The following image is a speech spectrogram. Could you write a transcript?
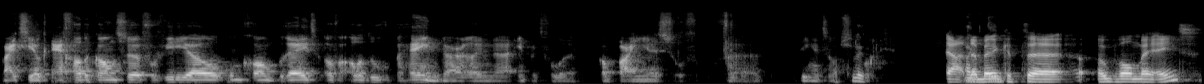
Maar ik zie ook echt wel de kansen voor video om gewoon breed over alle doelgroepen heen daarin uh, impactvolle campagnes of, of uh, dingen te Absoluut. Ja, daar ben ik het uh, ook wel mee eens.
